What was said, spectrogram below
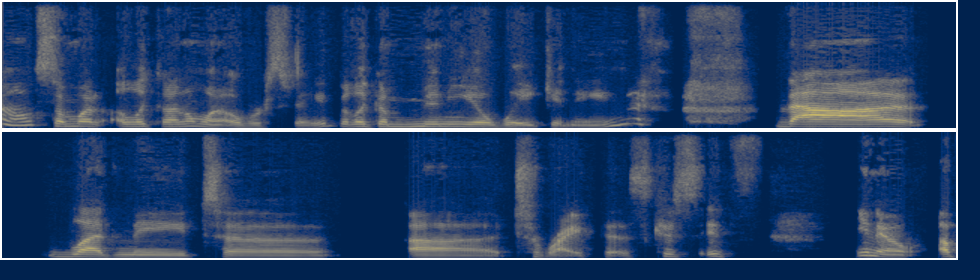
well somewhat like i don't want to overstate but like a mini awakening that led me to uh to write this because it's you know a,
